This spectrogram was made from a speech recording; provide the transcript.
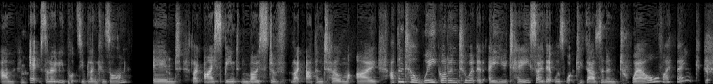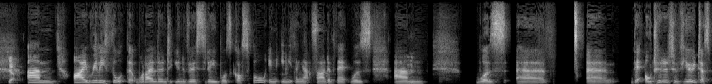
um, mm. absolutely puts your blinkers on and like i spent most of like up until i up until we got into it at aut so that was what 2012 i think yeah, yeah. um i really thought that what i learned at university was gospel and anything outside of that was um yeah. was uh um the alternative view just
